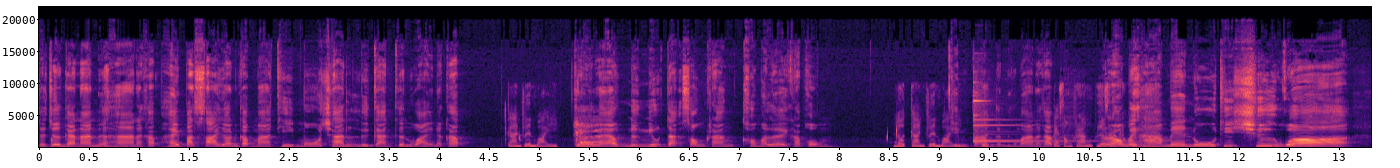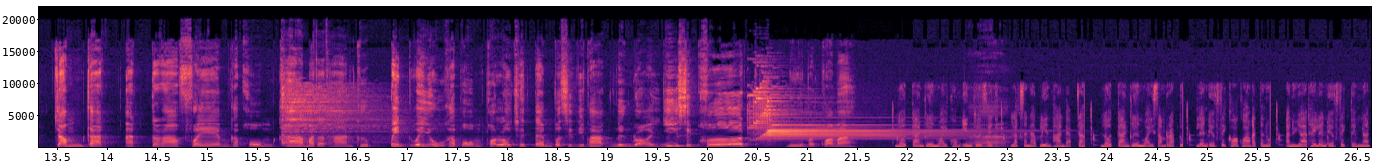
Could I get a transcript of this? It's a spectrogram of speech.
จะเจอการอ่านเนื้อหานะครับ ให้ปัดซ้ายย้อนกลับมาที่ motion หรือการเคลื่อนไหวนะครับ การเคลื่อนไหวเจอแล้ว 1 นิ้วแตะ2ครั้งเข้ามาเลยครับผมลดการเคลื่อนไหวจิ้มตาเปิมดกันเข้ามานะครับแต่สองครั้งเพื่อเราไปสลับระว่หาค่เมนูที่ชื่อว่า จำกัดอัตราเฟรมครับผม ค่ามาตรฐานคือปิดไว้อยู่ครับผม เพราะเราใช้เต็มประสิทธิภาพ 120 เฮิรตซ์หนึ่งนิ้วปัดขวามาลดการเคลื่อนไหวของอินเทอร์เซ็ตอ่าลักษณะเปลี่ยนผ่านแบบจัดลดการเคลื่อนไหวสำหรับเล่นเอฟเฟกต์ข้อความอัตโนอนุญาตให้เล่นเอฟเฟกต์เต็มหน้า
